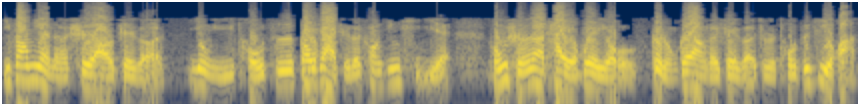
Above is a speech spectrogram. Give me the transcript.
一方面呢，是要这个用于投资高价值的创新企业，同时呢，它也会有各种各样的这个就是投资计划，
